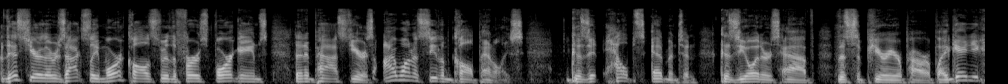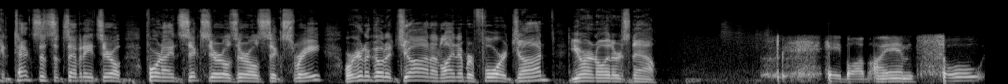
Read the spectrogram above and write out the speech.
this year, there was actually more calls through the first four games than in past years. I want to see them call penalties because it helps Edmonton because the Oilers have the superior power play. Again, you can text us at 780-496-0063. We're going to go to John on line number four. John, you're in Oilers now. Hey, Bob, I am so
